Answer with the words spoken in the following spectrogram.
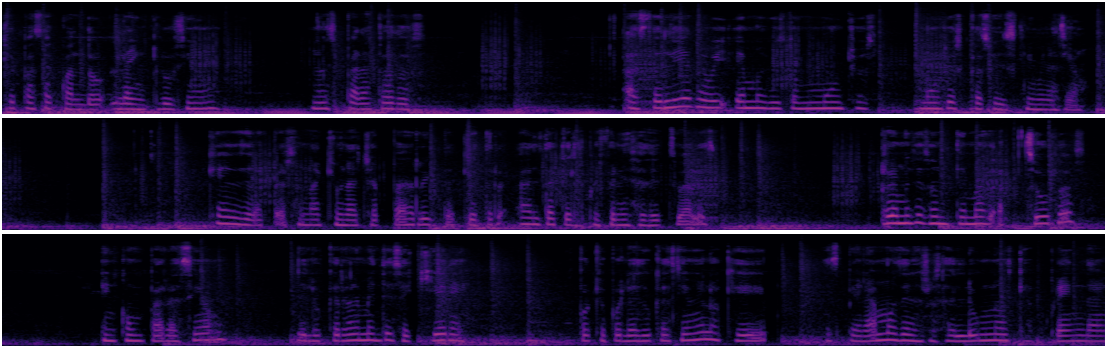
¿Qué pasa cuando la inclusión no es para todos? Hasta el día de hoy hemos visto muchos, muchos casos de discriminación. Que desde la persona que una chaparrita, que otra alta, que las preferencias sexuales. Realmente son temas absurdos en comparación de lo que realmente se quiere. Porque por la educación es lo que esperamos de nuestros alumnos que aprendan,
